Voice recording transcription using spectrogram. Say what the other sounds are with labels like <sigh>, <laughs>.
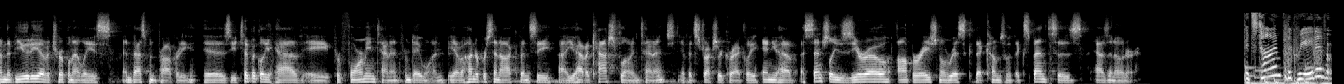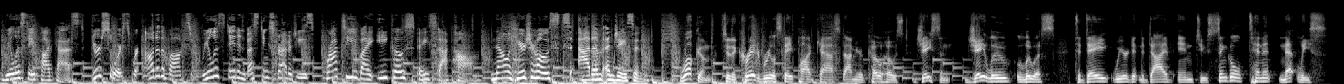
And the beauty of a triple net lease investment property is you typically have a performing tenant from day one. You have 100% occupancy. Uh, you have a cash flowing tenant if it's structured correctly. And you have essentially zero operational risk that comes with expenses as an owner. It's time for the Creative Real Estate Podcast, your source for out of the box real estate investing strategies brought to you by ecospace.com. Now, here's your hosts, Adam and Jason. Welcome to the Creative Real Estate Podcast. I'm your co host, Jason J. Lou Lewis. Today, we are getting to dive into single tenant net lease,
